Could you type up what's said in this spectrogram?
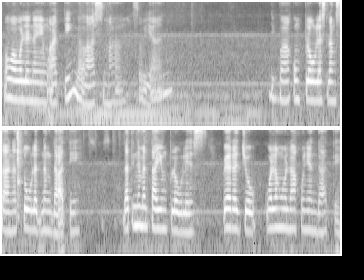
mawawala na yung ating melasma. So, yan. 'Di ba Kung flawless lang sana, tulad ng dati. Dati naman tayong flawless. Pero joke, walang-wala ko niyan dati.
